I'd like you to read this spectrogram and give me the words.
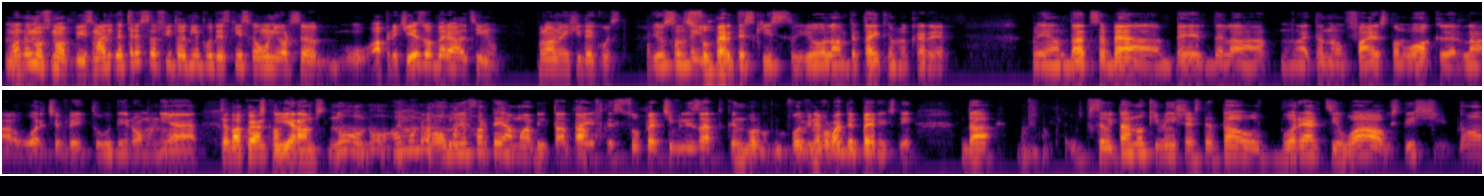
Nu, nu snobism, adică trebuie să fii tot timpul deschis că unii ori să apreciezi o bere, alții nu. Până la urmă e și de gust. Eu sunt super deschis. Eu l-am pe taică meu care i-am dat să bea beri de la, I don't know, Firestone Walker, la orice vrei tu din România. Te dat cu ea în eram, Nu, nu, omul, nu, omul e foarte amabil. Tata da. este super civilizat când vor, vor vine vorba de bere, știi? Dar se uita în ochii mei și așteptau o reacție, wow, știi? Și nu,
